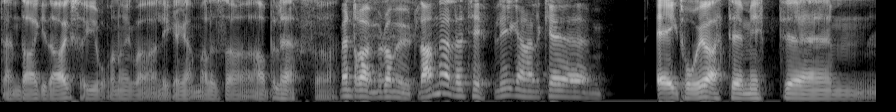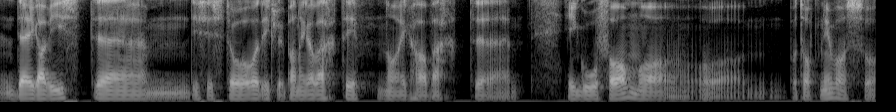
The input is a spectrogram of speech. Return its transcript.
den dag i dag som jeg gjorde når jeg var like gammel som Abel her. Så. Men drømmer du om utlandet eller tippeligaen, eller hva? Jeg tror jo at mitt, det jeg har vist de siste åra, de klubbene jeg har vært i, når jeg har vært i god form og, og på toppnivå, så,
